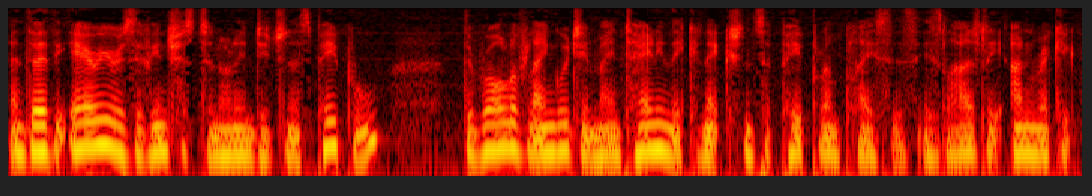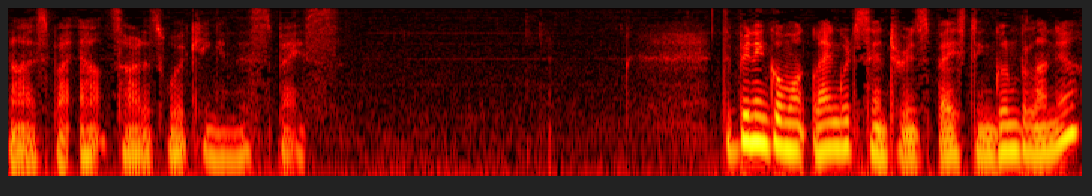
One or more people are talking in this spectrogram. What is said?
And though the area is of interest to non Indigenous people, the role of language in maintaining the connections of people and places is largely unrecognised by outsiders working in this space. The Bininj Kunwok Language Centre is based in Gunbalanya,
